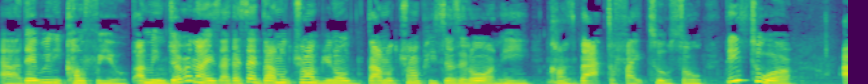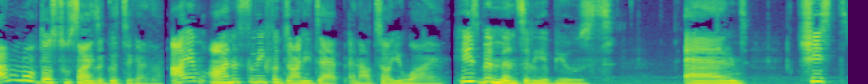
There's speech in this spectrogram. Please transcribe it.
Uh, they really come for you. I mean, Gemini's, like I said, Donald Trump, you know, Donald Trump, he says it all and he comes back to fight too. So these two are, I don't know if those two signs are good together. I am honestly for Johnny Depp and I'll tell you why. He's been mentally abused and she's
